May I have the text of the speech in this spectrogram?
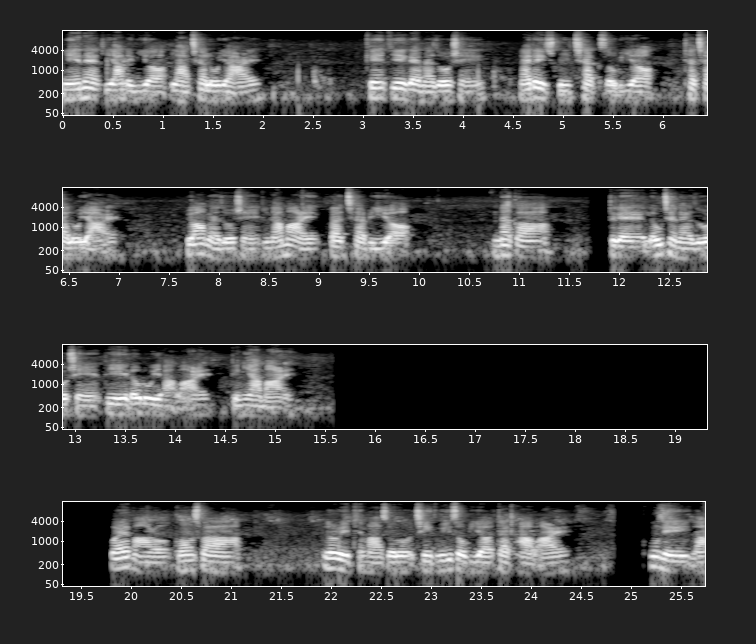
မြင်းနဲ့ဒီကနေပြီးတော့လာချက်လို့ရတယ်ကင်းပြေးခဲ့မယ်ဆိုရှင် night reach check ဆိုပြီးတော့ထက်ချက်လို့ရတယ်ပြောရမယ်ဆိုရှင်ဒီနားမှာရင်ပတ်ချက်ပြီးတော့နက်က တကယ်လုံးချင်တယ်ဆိုလို့ရှိရင်ဒီရေလုံးလို့ရပါတယ်ဒီနေရာမှာပွဲမှာတော့ Gonspa လို့ရဖြစ်မှာဆိုလို့ခြေသွေးဆိုပြီးတော့တတ်ထားပါတယ်ခုနေလာ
